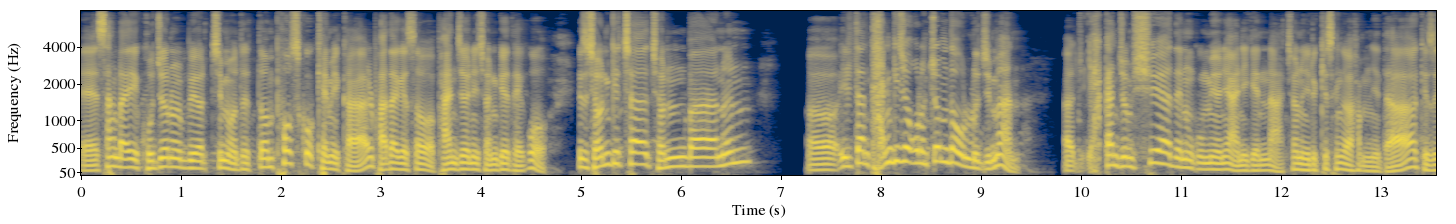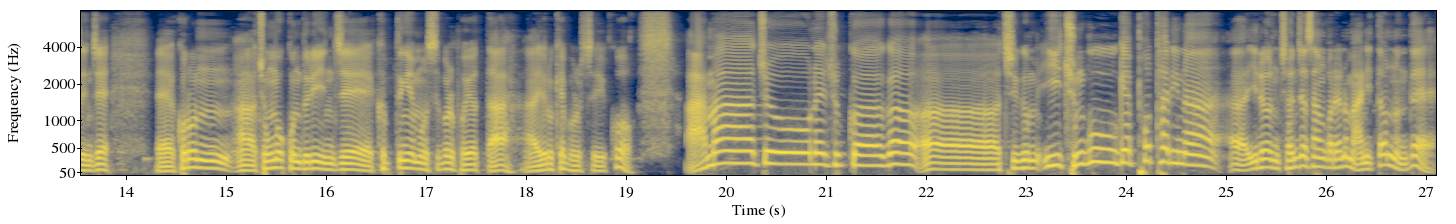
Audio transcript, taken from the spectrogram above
에, 상당히 고전을 부였지 못했던 포스코 케미칼 바닥에서 반전이 전개되고 그래서 전기차 전반은 어, 일단 단기적으로는 좀 더 오르지만 아, 약간 좀 쉬어야 되는 국면이 아니겠나 저는 이렇게 생각합니다. 그래서 이제 에, 그런 아, 종목군들이 이제 급등의 모습을 보였다 아, 이렇게 볼 수 있고 아마존의 주가가 어, 지금 이 중국의 포탈이나 아, 이런 전자상 거래는 많이 떴는데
